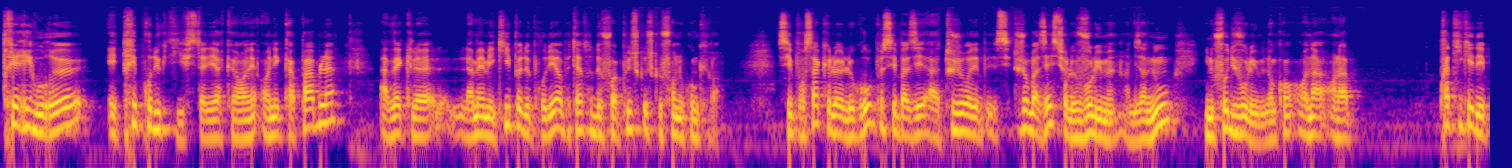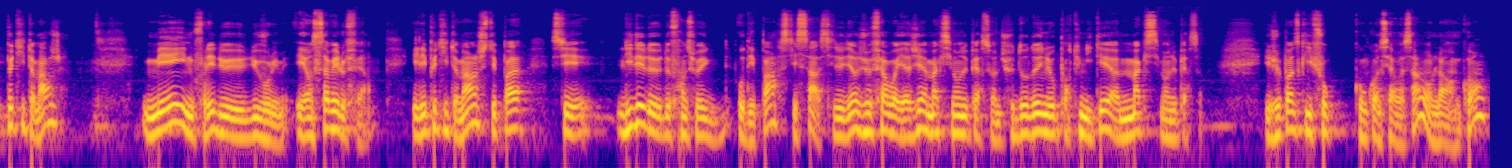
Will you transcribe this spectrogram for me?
très rigoureux et très productifs. C'est-à-dire qu'on est, on est capable, avec la même équipe, de produire peut-être deux fois plus que ce que font nos concurrents. C'est pour ça que le, groupe s'est toujours, basé sur le volume, en disant nous, il nous faut du volume. Donc on a, pratiqué des petites marges, mais il nous fallait du, volume et on savait le faire. Et les petites marges, c'était pas, c'est l'idée de, de, François au départ, c'était ça, c'est de dire je veux faire voyager un maximum de personnes, je veux donner une opportunité à un maximum de personnes. Et je pense qu'il faut qu'on conserve ça, on l'a encore,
